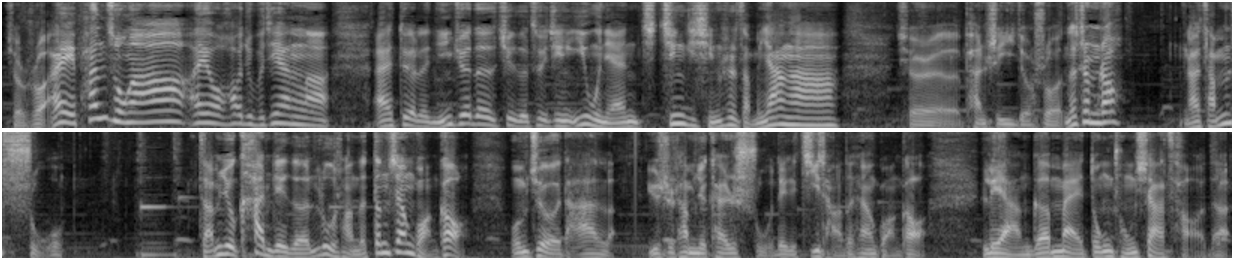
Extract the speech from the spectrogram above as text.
就是说，哎，潘总啊，哎呦，好久不见了。哎，对了，您觉得这个最近一五年经济形势怎么样啊？就是潘石屹就说，那这么着，那咱们数。咱们就看这个路上的灯箱广告，我们就有答案了。于是他们就开始数这个机场灯箱广告：两个卖冬虫夏草的，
